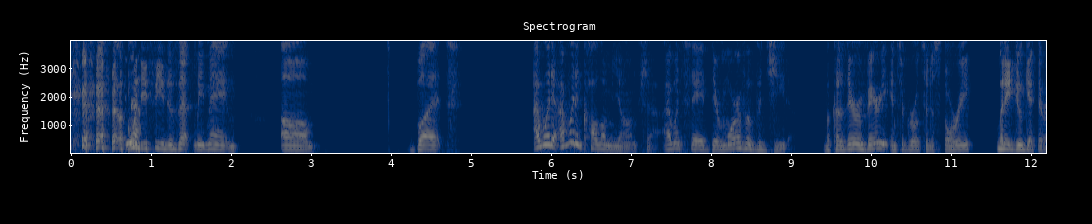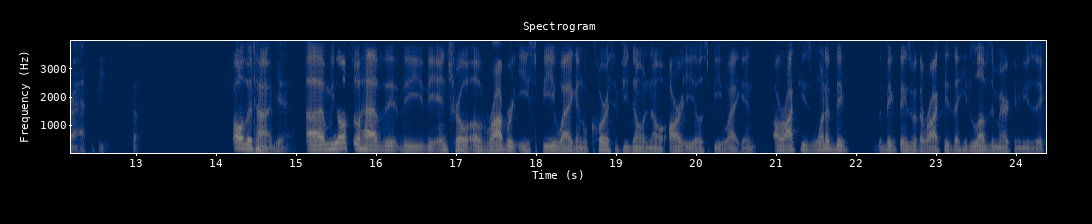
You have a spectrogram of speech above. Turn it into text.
when you see the Zeppeli name. Um, but I would I wouldn't call them Yamcha. I would say they're more of a Vegeta because they're very integral to the story, but they do get their ass beat. So all the time yeah, Um, we also have the, the the intro of Robert E. Speedwagon. Of course, if you don't know, R.E.O. Speedwagon. Araki's one of big the big things with Araki is that he loves American music.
